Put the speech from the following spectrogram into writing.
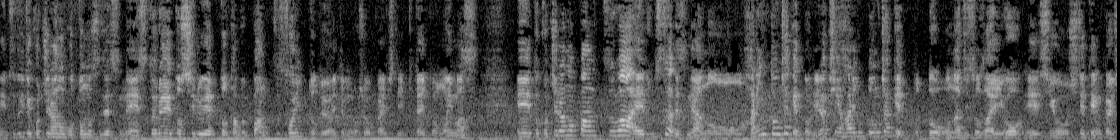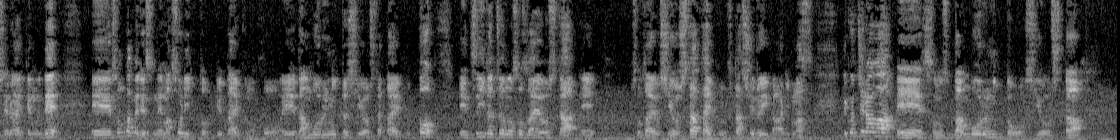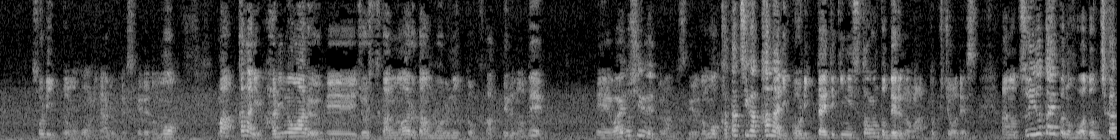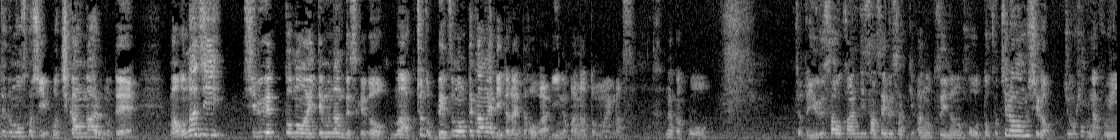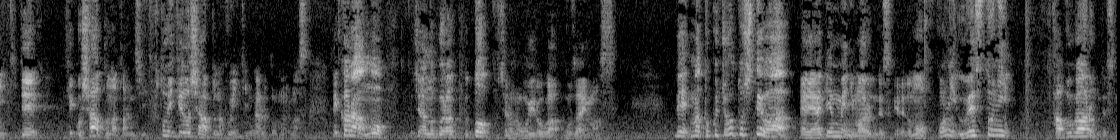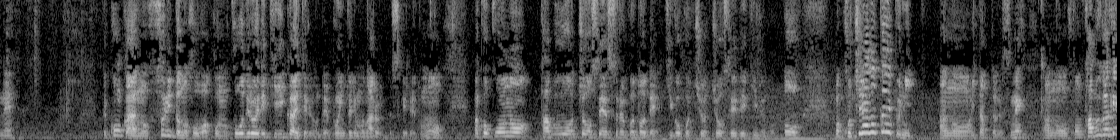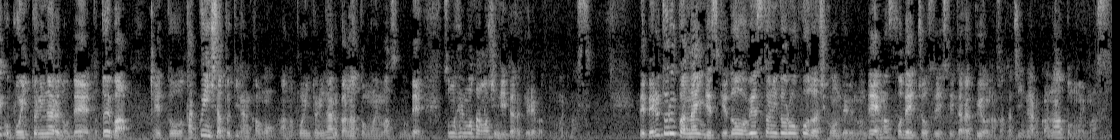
え続いてこちらのボトムスですね。ストレートシルエットタブパンツソリッドというアイテムをご紹介していきたいと思います。えーと、こちらのパンツは、えーと、実はですね、あのハリントンジャケットリラクシンハリントンジャケットと同じ素材を、えー、使用して展開しているアイテムで、えー、そのためですね、まあ、ソリッドっていうタイプの方、えー、段ボールニット使用したタイプと、えツイード調の素材をした、え素材を使用したタイプ2種類があります。でこちらは、えその段ボールニットを使用したソリッドの方になるんですけれども、まあ、かなり張りのある、えー上質感のある段ボールニットを使っているので、えー、ワイドシルエットなんですけれども形がかなりこう立体的にストーンと出るのが特徴です。あのツイードタイプの方はどっちかというともう少し落ち感があるので、まあ、同じシルエットのアイテムなんですけど、まあ、ちょっと別物って考えていただいた方がいいのかなと思います。なんかこうちょっと緩さを感じさせる先あのツイードの方とこちらはむしろ上品な雰囲気で結構シャープな感じ。太いけどシャープな雰囲気になると思います。でカラーもこちらのブラックとこちらのお色がございます。で、まあ、特徴としては、えー、アイテム名にもあるんですけれども、ここにウエストにタブがあるんですね。で今回あのソリッドの方はこのコーデュロイで切り替えているのでポイントにもなるんですけれども、まあ、ここのタブを調整することで着心地を調整できるのと、まあ、こちらのタイプにあの至ったですねあのこのタブが結構ポイントになるので例えば、えっと、タックインした時なんかもあのポイントになるかなと思いますのでその辺も楽しんでいただければと思います。でベルトループはないんですけどウエストにドローコードは仕込んでるので、まあ、ここで調整していただくような形になるかなと思います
